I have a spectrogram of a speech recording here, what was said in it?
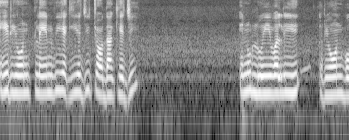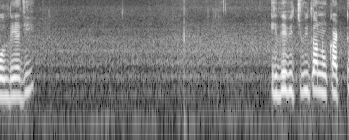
ਇਹ ਰਿਓਨ ਪਲੇਨ ਵੀ ਹੈਗੀ ਹੈ ਜੀ 14 ਕੇਜੀ। ਇਹਨੂੰ ਲੂਈ ਵਾਲੀ ਰਿਓਨ ਬੋਲਦੇ ਆ ਜੀ। ਇਹਦੇ ਵਿੱਚ ਵੀ ਤੁਹਾਨੂੰ ਕੱਟ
